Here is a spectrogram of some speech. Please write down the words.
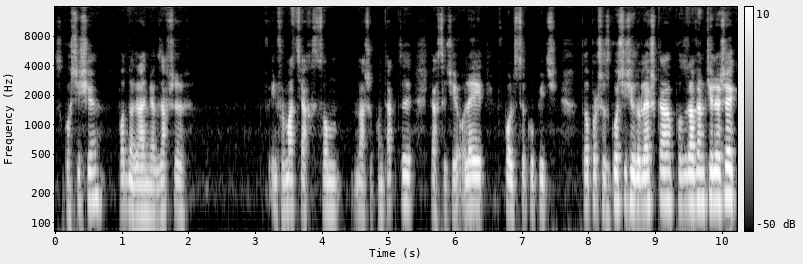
Zgłoście się pod nagraniem, jak zawsze w informacjach są nasze kontakty. Jak chcecie olejek w Polsce kupić, to proszę zgłoście się do Leszka. Pozdrawiam Cię Leszek.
